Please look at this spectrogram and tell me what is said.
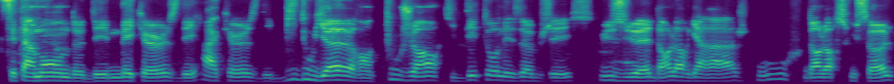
C'est un monde des makers, des hackers, des bidouilleurs en tout genre qui détournent les objets usuels dans leur garage ou dans leur sous-sol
